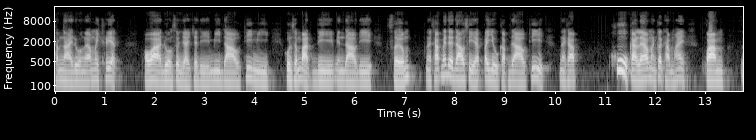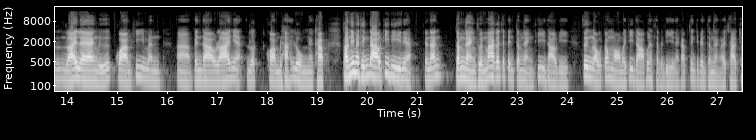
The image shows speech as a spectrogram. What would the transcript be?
ทำนายดวงแล้วไม่เครียด เพราะว่าดวงส่วนใหญ่จะดีมีดาวที่มีคุณสมบัติดีเป็นดาวดีเสริมนะครับไม่ได้ดาวเสียไปอยู่กับดาวที่นะครับคู่กันแล้วมันก็ทำให้ความร้ายแรงหรือความที่มันเป็นดาวร้ายเนี่ยลด ความร้ายลงนะครับ ตอนนี้มาถึงดาวที่ดีเนี่ยฉะนั้นตำแหน่งส่วนมากก็จะเป็นตำแหน่งที่ดาวดี ซึ่งเราต้องมองไปที่ดาวพฤหัสบดีนะครับ ซึ่งจะเป็นตำแหน่งราชาโช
